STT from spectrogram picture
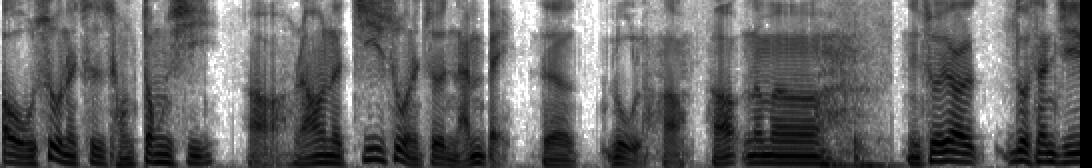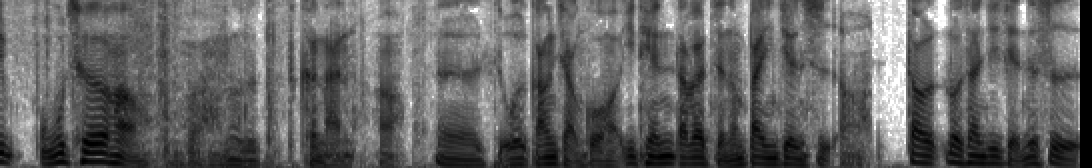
偶数呢，是从东西啊、哦，然后呢奇数呢就是南北的路了哈、哦。好，那么你说要洛杉矶无车哈，哇，那个可难了啊。呃，我刚讲过哈，一天大概只能办一件事啊。到洛杉矶简直是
